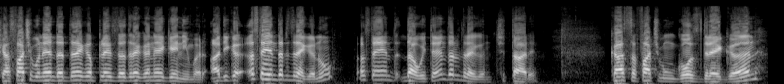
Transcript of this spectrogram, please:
ca să facem un Ender Dragon, place the Dragon Egg anywhere. Adică ăsta e Ender Dragon, nu? Ăsta e, da, uite, Ender Dragon, ce tare. Ca să facem un Ghost Dragon,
